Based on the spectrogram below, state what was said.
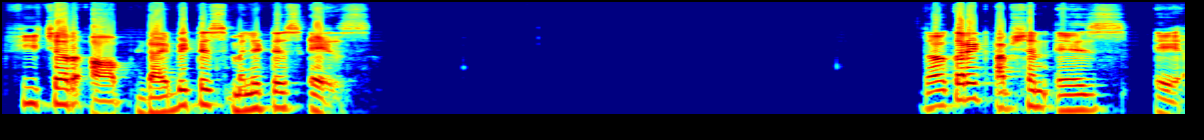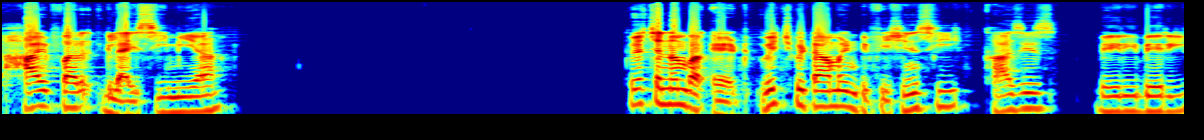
feature of diabetes mellitus is? The correct option is A. Hyperglycemia. Question number 8. Which vitamin deficiency causes beriberi?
